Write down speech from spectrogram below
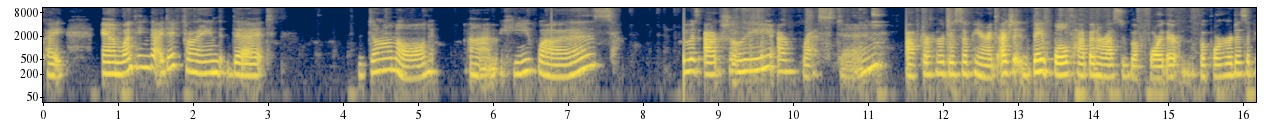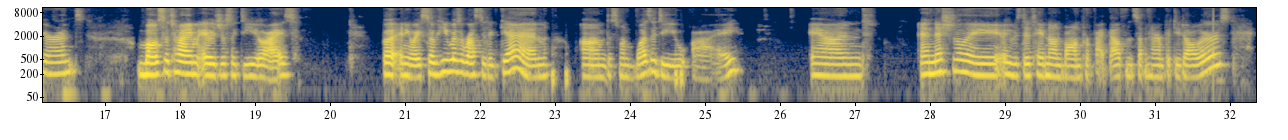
Okay. And one thing that I did find that Donald, um, he was he was actually arrested after her disappearance. Actually, they both have been arrested before their before her disappearance. Most of the time, it was just like DUIs. But anyway, so he was arrested again. Um, this one was a DUI, and initially he was detained on bond for $5,750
